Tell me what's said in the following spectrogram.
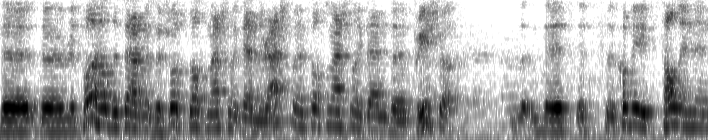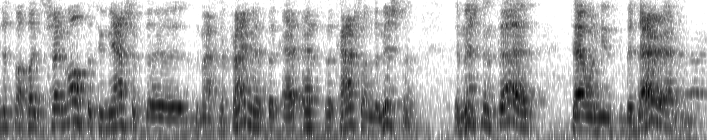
the the Ritva held it's out of his short. It's also that in the Rashba. It's also that in the Prisha. The, it's, it's it could be it's told in, in this machlek Shayim also to Miashav the the Machna Primus as the kash on the Mishnah. The Mishnah said that when he's the derech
